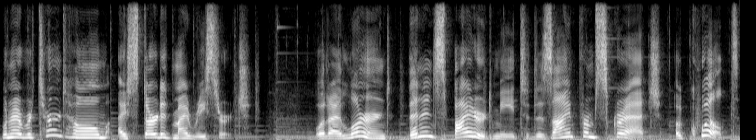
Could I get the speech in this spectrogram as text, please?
When I returned home, I started my research. What I learned then inspired me to design from scratch a quilt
